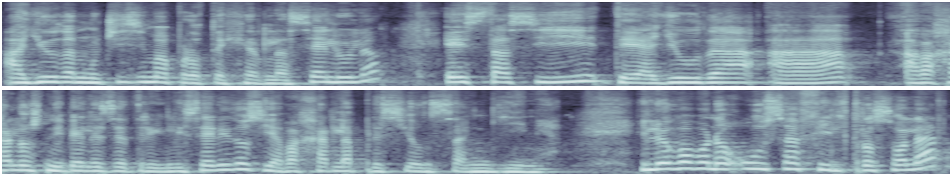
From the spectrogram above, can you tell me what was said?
ayudan muchísimo a proteger la célula. Esta sí te ayuda a, bajar los niveles de triglicéridos y a bajar la presión sanguínea. Y luego, bueno, usa filtro solar.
